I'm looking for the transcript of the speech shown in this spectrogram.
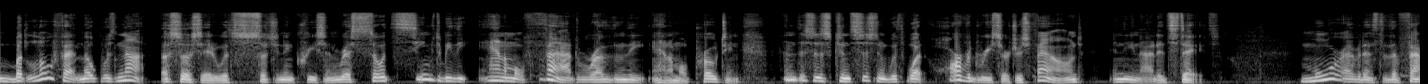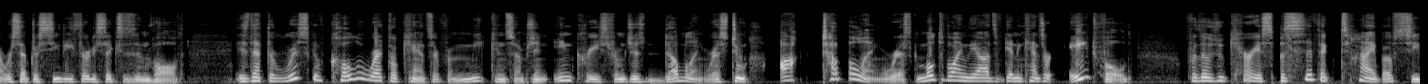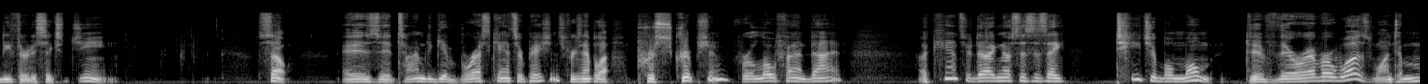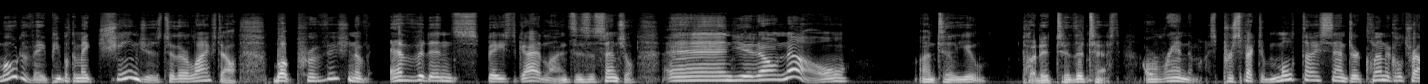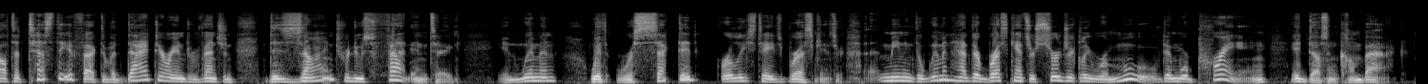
But low-fat milk was not associated with such an increase in risk, so it seems to be the animal fat rather than the animal protein, and this is consistent with what Harvard researchers found in the United States. More evidence that the fat receptor CD36 is involved is that the risk of colorectal cancer from meat consumption increased from just doubling risk to octupling risk, multiplying the odds of getting cancer eightfold for those who carry a specific type of CD36 gene. So, is it time to give breast cancer patients, for example, a prescription for a low-fat diet? A cancer diagnosis is a teachable moment, if there ever was one, to motivate people to make changes to their lifestyle. But provision of evidence-based guidelines is essential, and you don't know until you put it to the test. A randomized, prospective, multi-center clinical trial to test the effect of a dietary intervention designed to reduce fat intake in women with resected early-stage breast cancer, meaning the women had their breast cancer surgically removed and were praying it doesn't come back.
